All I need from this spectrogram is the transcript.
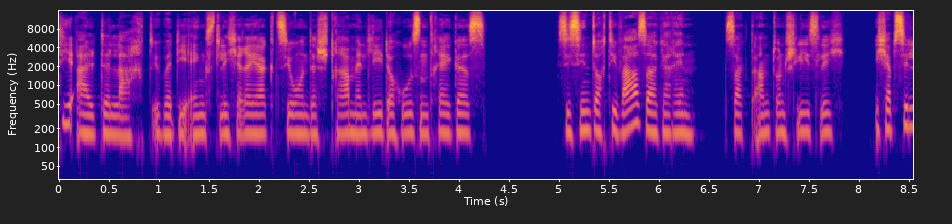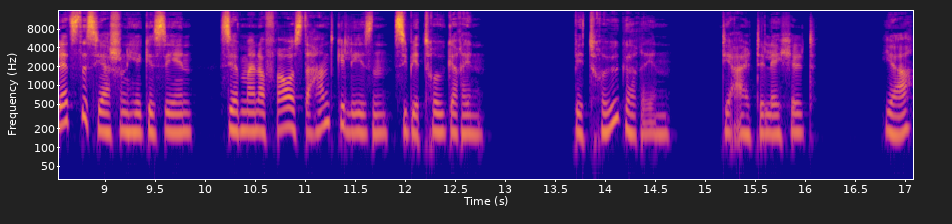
Die Alte lacht über die ängstliche Reaktion des strammen Lederhosenträgers. Sie sind doch die Wahrsagerin, sagt Anton schließlich. Ich habe sie letztes Jahr schon hier gesehen. Sie haben meiner Frau aus der Hand gelesen, sie Betrügerin. Betrügerin? Die Alte lächelt. Ja,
